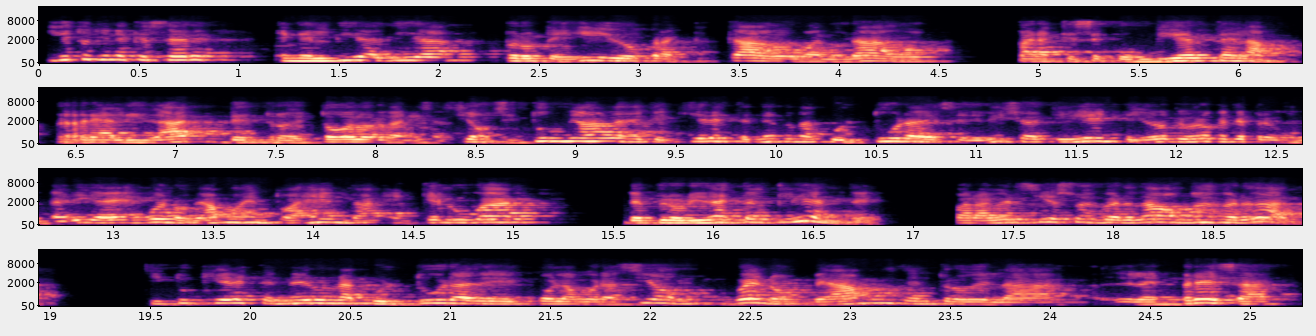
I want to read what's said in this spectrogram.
Y esto tiene que ser en el día a día protegido, practicado, valorado, para que se convierta en la realidad dentro de toda la organización. Si tú me hablas de que quieres tener una cultura de servicio al cliente, yo lo primero que te preguntaría es, bueno, veamos en tu agenda en qué lugar de prioridad está el cliente, para ver si eso es verdad o no es verdad. Si tú quieres tener una cultura de colaboración, bueno, veamos dentro de la, de la empresa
